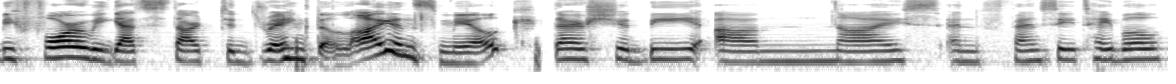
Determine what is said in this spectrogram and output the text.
Before we get start to drink the lion's milk, there should be a nice and fancy table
